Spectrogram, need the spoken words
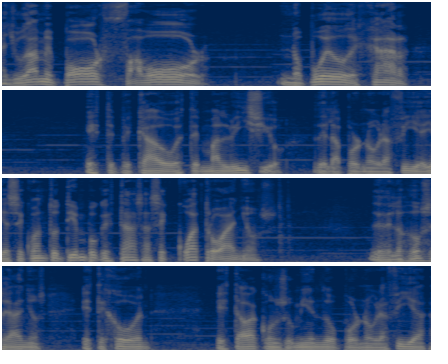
ayúdame por favor. No puedo dejar este pecado, este mal vicio de la pornografía. ¿Y hace cuánto tiempo que estás? Hace cuatro años. Desde los 12 años, este joven estaba consumiendo pornografía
